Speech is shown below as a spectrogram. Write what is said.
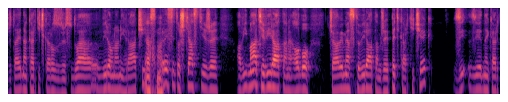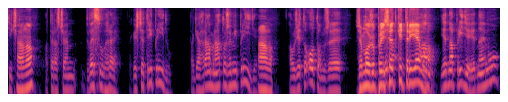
že tá jedna kartička, roz, že sú dva vyrovnaní hráči Jasne. a presne to šťastie, že a vy máte vyrátané, alebo čo ja viem, ja si to vyrátam, že je 5 kartičiek z, z jednej kartičky. Áno. A teraz čo ja viem, dve sú v hre. Tak ešte tri prídu. Tak ja hrám na to, že mi príde. Áno. A už je to o tom, že... Že môžu prísť jedna, všetky tri jemu. Áno, jedna príde jednému,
